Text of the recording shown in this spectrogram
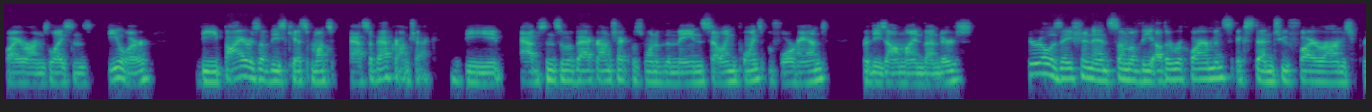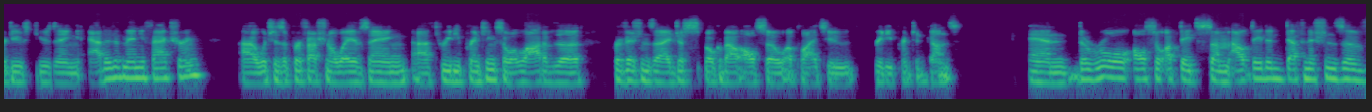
firearms licensed dealer, the buyers of these kits must pass a background check. The absence of a background check was one of the main selling points beforehand for these online vendors. Serialization and some of the other requirements extend to firearms produced using additive manufacturing, uh, which is a professional way of saying uh, 3D printing. So a lot of the provisions that I just spoke about also apply to 3D printed guns. And the rule also updates some outdated definitions of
